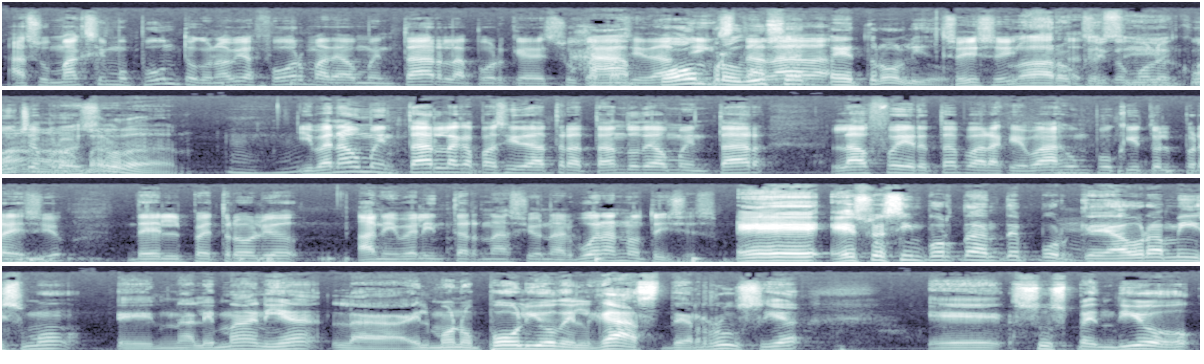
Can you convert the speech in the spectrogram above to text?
a su máximo punto, que no había forma de aumentarla porque su capacidad Japón produce instalada- petróleo. Sí, sí, Claro así que como sí. lo escucha, Ah, profesor. ¿verdad? Y van a aumentar la capacidad tratando de aumentar la oferta para que baje un poquito el precio del petróleo a nivel internacional. Buenas noticias. Eh, eso es importante porque ahora mismo en Alemania la- el monopolio del gas de Rusia eh, suspendió,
